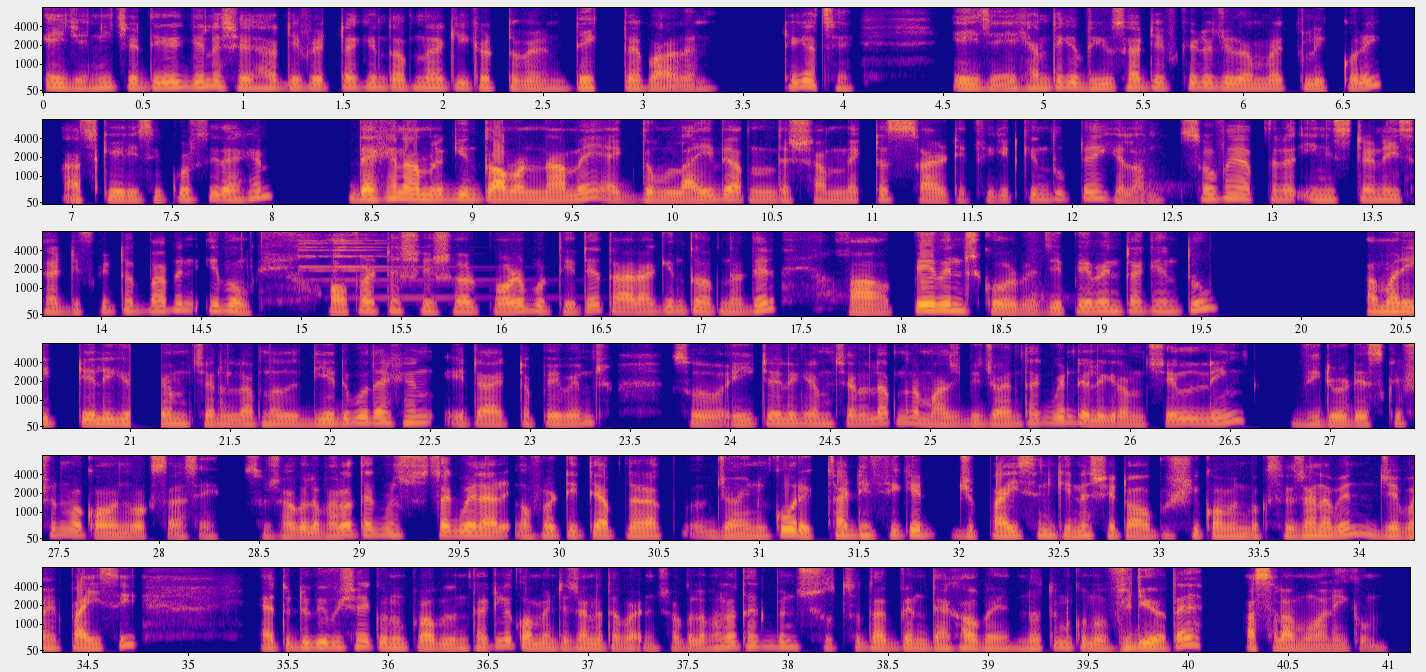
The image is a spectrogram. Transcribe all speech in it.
এই যে নিচের দিকে গেলে সেই সার্টিফিকেটটা কিন্তু আপনারা কী করতে পারেন? দেখতে পারবেন। ঠিক আছে? এই যে এখান থেকে ভিউ সার্টিফিকেটে যদি আমরা ক্লিক করি, আজকে রিসিভ করছি দেখেন। দেখেন আমরা কিন্তু আমার নামে একদম লাইভে আপনাদের সামনে একটা সার্টিফিকেট কিন্তু পেয়ে গেলাম। সো ভাই আপনারা ইনস্ট্যান্ট এই সার্টিফিকেটটা পাবেন এবং অফারটা শেষ হওয়ার পরবর্তীতে তারা কিন্তু আপনাদের পেমেন্ট করবে। যে পেমেন্টটা কিন্তু আমার এই টেলিগ্রাম চ্যানেলে আপনাদের দিয়ে দেবো দেখেন এটা একটা পেমেন্ট। সো এই টেলিগ্রাম চ্যানেলে আপনারা মাস্ট বি জয়েন থাকবেন। Telegram channel link video description বা কমেন্ট বক্স আছে। সো সকলে ভালো থাকবেন, সুস্থ থাকবেন। আর অফারটিতে আপনারা জয়েন করে সার্টিফিকেট পাইছেন কিনা সেটা অবশ্যই কমেন্ট বক্সে জানাবেন যে ভাই পাইছি। এতটুকু বিষয়ে কোনো প্রবলেম থাকলে কমেন্টে জানাতে পারেন। সকলে ভালো থাকবেন, সুস্থ থাকবেন। দেখা হবে নতুন কোনো ভিডিওতে। আসসালামু আলাইকুম।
